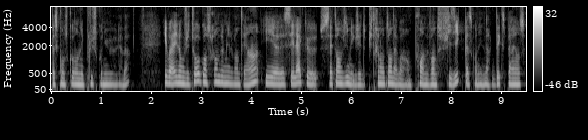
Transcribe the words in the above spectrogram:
parce qu'on on est plus connu euh, là-bas. Et voilà, et donc j'ai tout reconstruit en 2021. Et euh, c'est là que cette envie, mais que j'ai depuis très longtemps d'avoir un point de vente physique, parce qu'on est une marque d'expérience,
